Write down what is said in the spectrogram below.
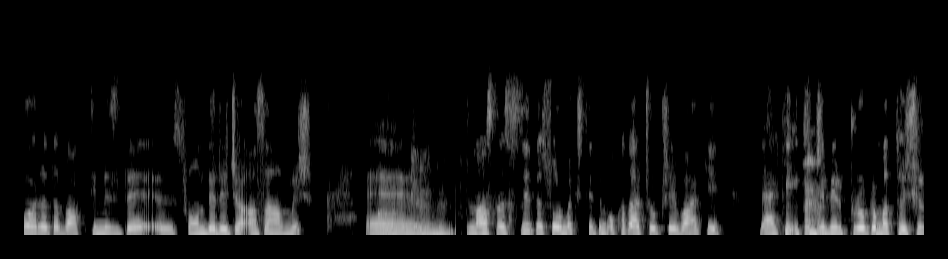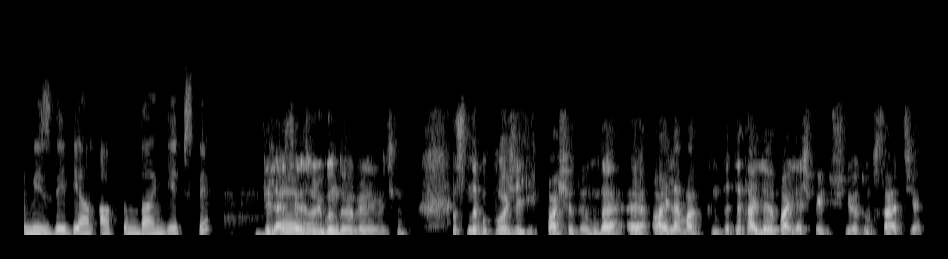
Bu arada vaktimiz de e, son derece azalmış. E, aslında size de sormak istediğim o kadar çok şey var ki belki ikinci bir programa taşır mıyız diye bir an aklımdan geçti. Dilerseniz ee, uygundur benim için. Aslında bu projeye ilk başladığımda e, ailem hakkında detayları paylaşmayı düşünüyordum sadece.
